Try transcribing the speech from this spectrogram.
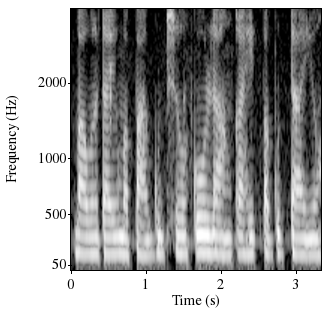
Bawal tayong mapagod. So kulang kahit pagod tayo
